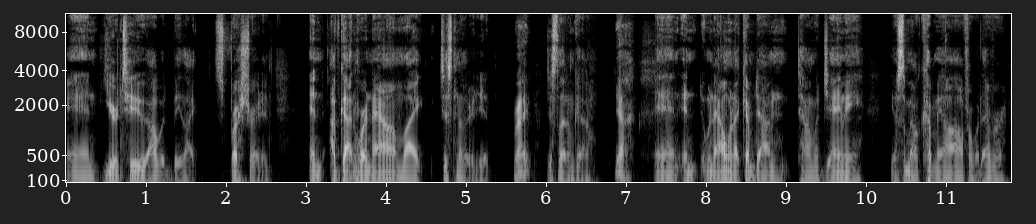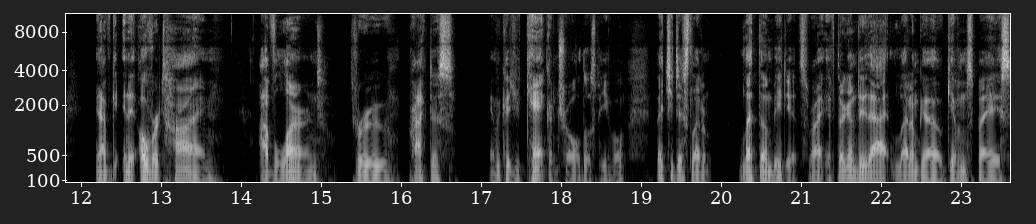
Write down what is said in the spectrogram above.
and year two I would be like frustrated, and I've gotten where now I'm like just another idiot Right. just let them go. Yeah. And and now when I come downtown with Jamie, you know, somebody will cut me off or whatever, and I've and it, over time, I've learned through practice, and because you can't control those people, that you just let them let them be idiots, right? If they're going to do that, let them go, give them space.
